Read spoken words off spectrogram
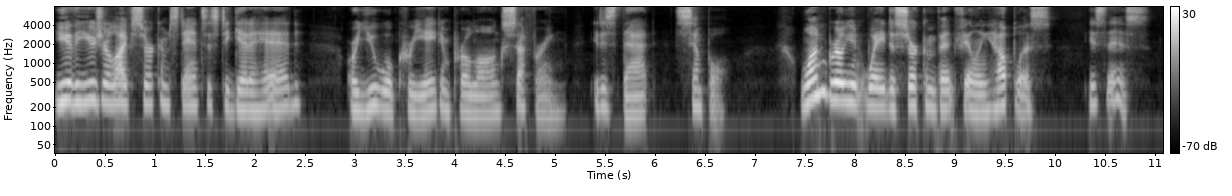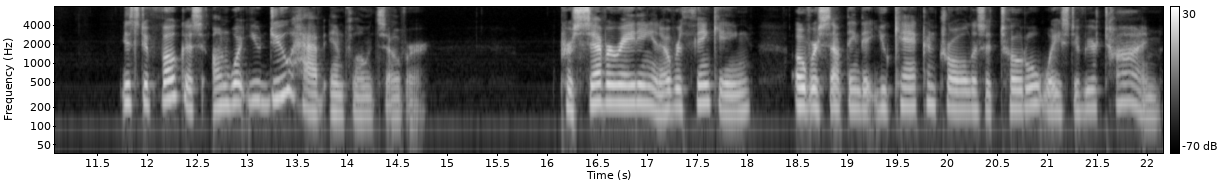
You either use your life circumstances to get ahead, or you will create and prolong suffering. It is that simple. One brilliant way to circumvent feeling helpless is this is to focus on what you do have influence over. Perseverating and overthinking over something that you can't control is a total waste of your time.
